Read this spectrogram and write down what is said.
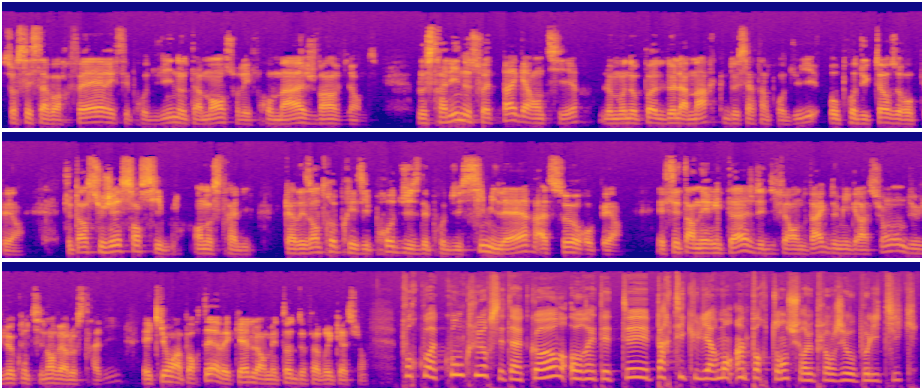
sur ses savoir-faire et ses produits, notamment sur les fromages, vins, viandes. L'Australie ne souhaite pas garantir le monopole de la marque de certains produits aux producteurs européens. C'est un sujet sensible en Australie, car des entreprises y produisent des produits similaires à ceux européens. Et c'est un héritage des différentes vagues de migration du vieux continent vers l'Australie et qui ont apporté avec elles leur méthode de fabrication. Pourquoi conclure cet accord aurait été particulièrement important sur le plan géopolitique?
